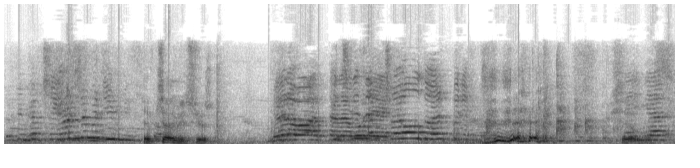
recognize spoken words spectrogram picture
Hep çay içmeyeceğim? Hep çay mı içiyorum? Merhaba. İçinde çay oldu öğretmenim. Bir şey olmaz.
